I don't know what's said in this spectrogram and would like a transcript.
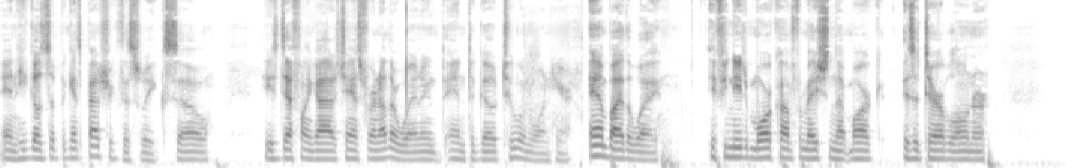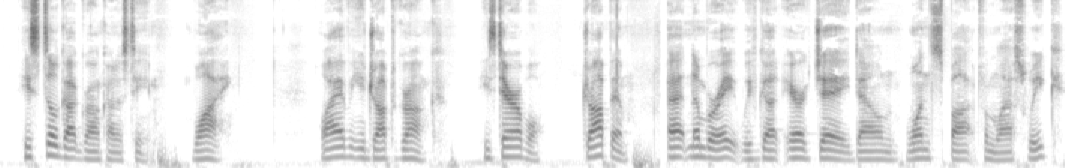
and he goes up against Patrick this week. So he's definitely got a chance for another win and, and to go two and one here. And by the way, if you needed more confirmation that Mark is a terrible owner, he's still got Gronk on his team. Why? Why haven't you dropped Gronk? He's terrible. Drop him. At number eight, we've got Eric J down one spot from last week.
